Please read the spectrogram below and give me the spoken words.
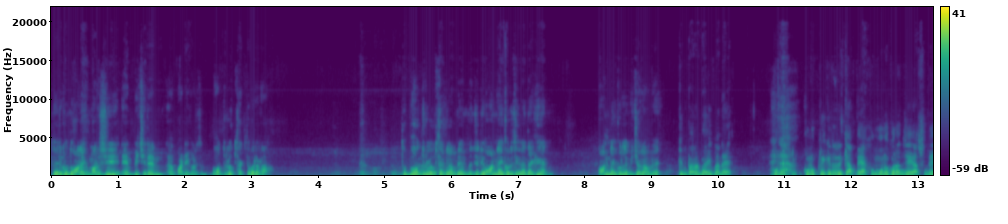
তো এরকম তো অনেক মানুষই এমপি ছিলেন পার্টি করেছেন। ভদ্রলোক থাকতে পারে না? তো ভদ্রলোক থাকলে আপনি যদি অন্যায় করেছে কিনা দেখেন, অন্যায় করলে বিচার হবে। কিন্তু পাইলট ভাই মানে কোন কোন ক্রিকেটারে কি আপনি এখন মনে করেন যে আসলে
